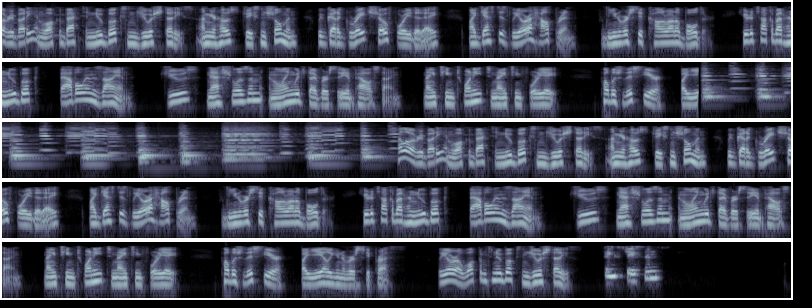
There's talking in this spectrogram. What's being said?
Hello, everybody, and welcome back to New Books in Jewish Studies. I'm your host, Jason Schulman. We've got a great show for you today. My guest is Liora Halperin from the University of Colorado Boulder, here to talk about her new book, Babel in Zion Jews, Nationalism, and Language Diversity in Palestine, 1920 to 1948, published this year by Yale. Hello, everybody, and welcome back to New Books in Jewish Studies. I'm your host, Jason Schulman. We've got a great show for you today. My guest is Liora Halperin from the University of Colorado Boulder, here to talk about her new book, Babel in Zion Jews, Nationalism, and Language Diversity in Palestine, 1920 to 1948, published this year by Yale University Press. Liora, welcome to New Books in Jewish Studies. Thanks, Jason.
